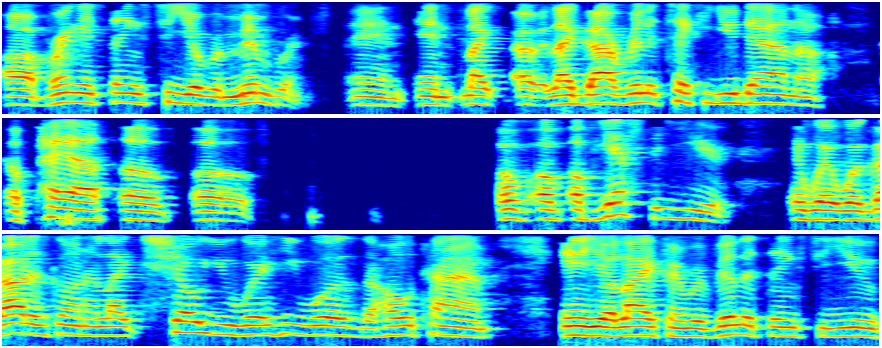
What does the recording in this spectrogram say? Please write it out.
uh bringing things to your remembrance and and like uh, like God really taking you down a a path of of of of, of yesteryear and where, where God is going to like show you where he was the whole time in your life and reveal things to you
